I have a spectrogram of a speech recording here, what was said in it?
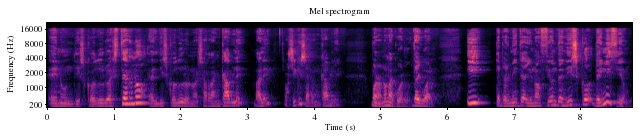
en un disco duro externo. El disco duro no es arrancable, ¿vale? O sí que es arrancable. Bueno, no me acuerdo, da igual. Y te permite, hay una opción de disco de inicio.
